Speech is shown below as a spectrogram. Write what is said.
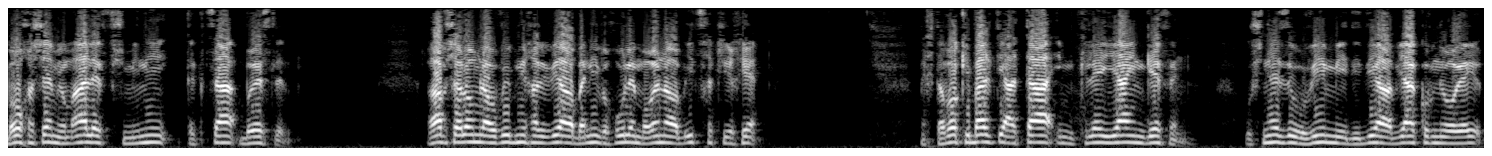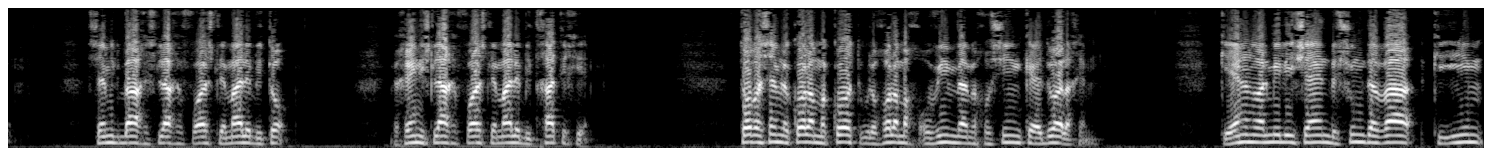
ברוך השם, יום א', שמיני, תקצה, ברסלב. רב שלום לאהובי בני חביבי הרבני וכולי, מורנו הרב יצחק שיחיה. מכתבו קיבלתי עתה עם כלי יין גפן, ושני זהובים מידידי הרב יעקב נאור יאיר. השם יתברך ישלח רפואה שלמה לביתו, וכן ישלח רפואה שלמה לבתך תחיה. טוב השם לכל המכות ולכל המכאובים והמחושים כידוע לכם. כי אין לנו על מי להישען בשום דבר כי אם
